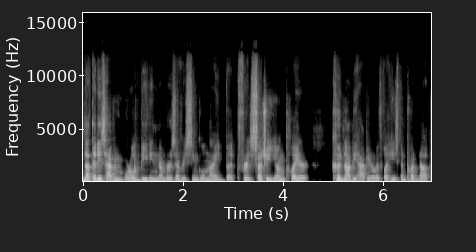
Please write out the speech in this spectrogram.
not that he's having world beating numbers every single night, but for such a young player, could not be happier with what he's been putting up.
